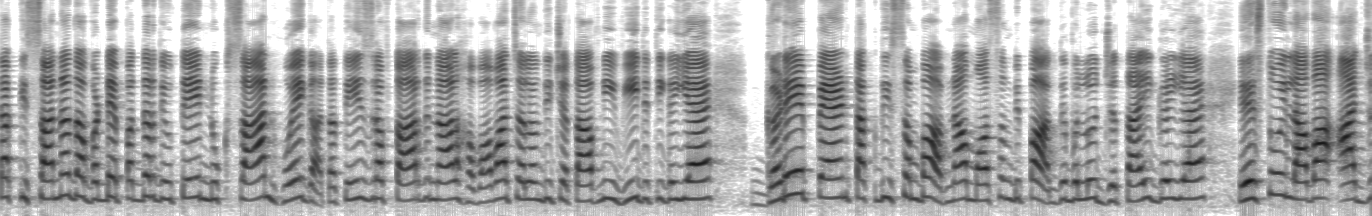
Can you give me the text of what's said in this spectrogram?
ਤਾਂ ਕਿਸਾਨਾਂ ਦਾ ਵੱਡੇ ਪੱਧਰ ਦੇ ਉੱਤੇ ਨੁਕਸਾਨ ਹੋਏਗਾ। ਤਾਂ ਤੇਜ਼ ਰਫ਼ਤਾਰ ਦੇ ਨਾਲ ਹਵਾਵਾਂ ਚੱਲਣ ਦੀ ਚੇਤਾਵਨੀ ਵੀ ਦਿੱਤੀ ਗਈ ਹੈ। ਗੜੇ ਪੈਣ ਤੱਕ ਦੀ ਸੰਭਾਵਨਾ ਮੌਸਮ ਵਿਭਾਗ ਦੇ ਵੱਲੋਂ ਜਤਾਈ ਗਈ ਹੈ। ਇਸ ਤੋਂ ਇਲਾਵਾ ਅੱਜ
